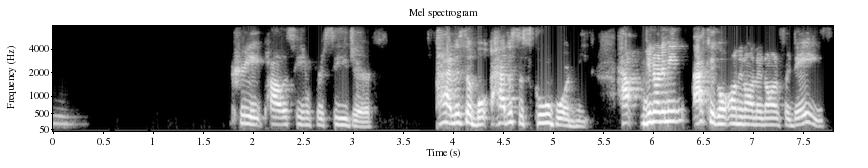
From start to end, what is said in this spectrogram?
Hmm. Create policy and procedure. How does a bo- how does a school board meet? How you know what I mean? I could go on and on and on for days,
